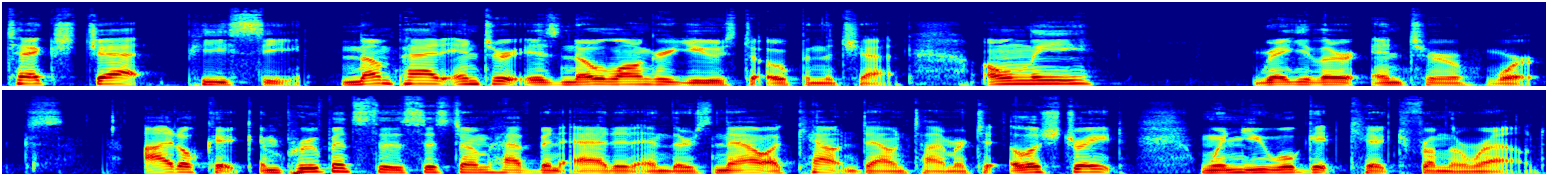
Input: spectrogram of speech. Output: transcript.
Text chat PC. Numpad enter is no longer used to open the chat. Only regular enter works. Idle kick. Improvements to the system have been added and there's now a countdown timer to illustrate when you will get kicked from the round.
